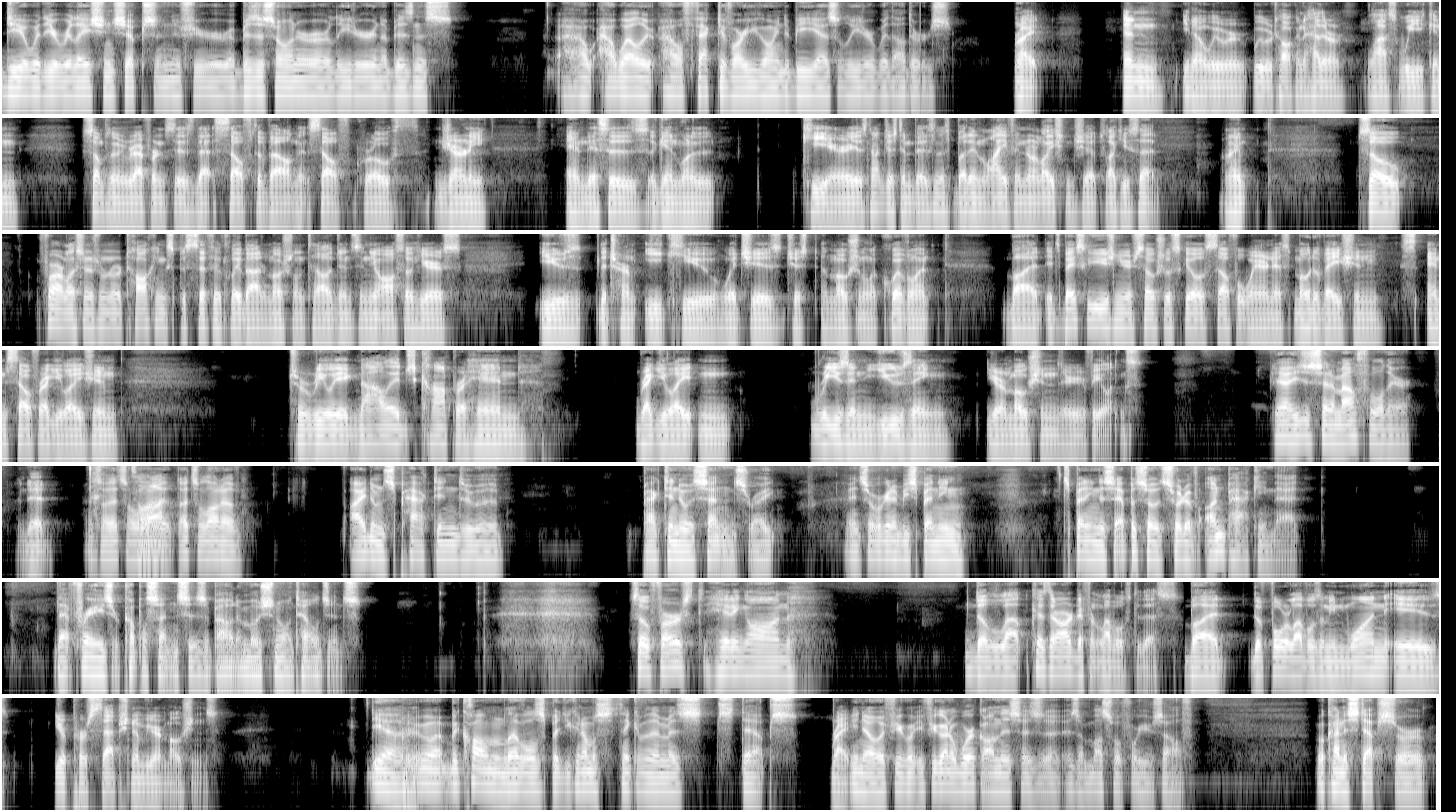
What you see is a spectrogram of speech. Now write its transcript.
deal with your relationships and if you're a business owner or a leader in a business how how well how effective are you going to be as a leader with others Right. And you know, we were we were talking to Heather last week and something we referenced is that self-development, self-growth journey. And this is again one of the key areas not just in business but in life in relationships like you said. Right? So for our listeners when we're talking specifically about emotional intelligence and you'll also hear us use the term EQ, which is just emotional equivalent but it's basically using your social skills, self awareness, motivation, and self regulation to really acknowledge, comprehend, regulate, and reason using your emotions or your feelings. yeah you just said a mouthful there I did. that's a, that's a lot, lot. Of, that's a lot of items packed into a packed into a sentence right and so we're going to be spending spending this episode sort of unpacking that that phrase or couple sentences about emotional intelligence So, first, hitting on the level, because there are different levels to this, but the four levels I mean, one is your perception of your emotions. Yeah, we call them levels, but you can almost think of them as steps. Right. You know, if you're if you're going to work on this as a as a muscle for yourself, what kind of steps or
